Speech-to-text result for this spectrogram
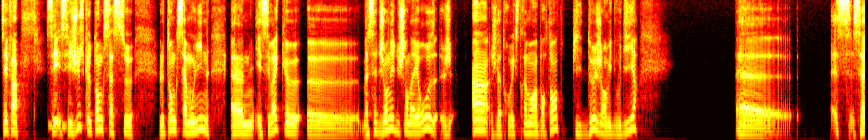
C'est enfin c'est c'est juste le temps que ça se le temps que ça mouline. Euh, et c'est vrai que euh, bah, cette journée du chandail rose un je la trouve extrêmement importante puis deux j'ai envie de vous dire euh, ça,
